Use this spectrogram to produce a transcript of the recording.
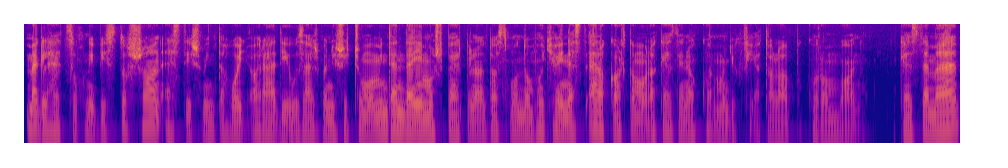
meg lehet szokni biztosan, ezt is, mint ahogy a rádiózásban is egy csomó minden, de én most per pillanat azt mondom, hogy ha én ezt el akartam volna kezdeni, akkor mondjuk fiatalabb koromban kezdem el.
